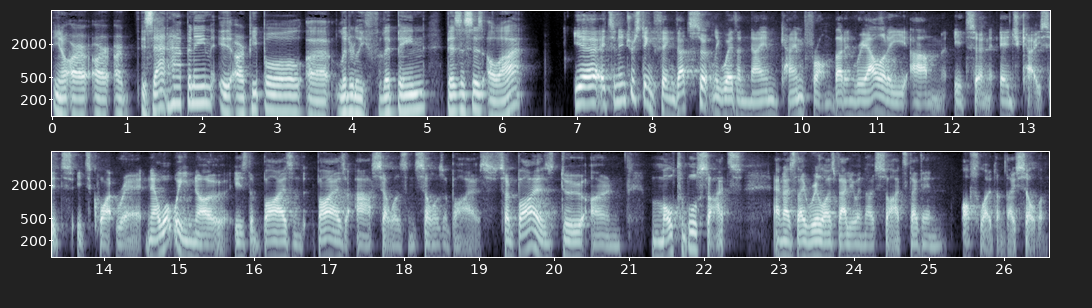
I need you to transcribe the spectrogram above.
You know, are are are is that happening? Are people uh, literally flipping businesses a lot? Yeah, it's an interesting thing. That's certainly where the name came from, but in reality, um, it's an edge case. It's it's quite rare. Now, what we know is that buyers and buyers are sellers, and sellers are buyers. So buyers do own multiple sites, and as they realize value in those sites, they then offload them. They sell them.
